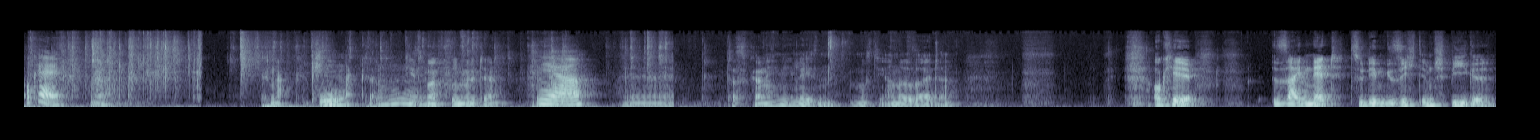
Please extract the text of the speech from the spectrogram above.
Okay. Ja. Knack. Knack. Oh, ja. Diesmal krümelt der. Ja. Das kann ich nicht lesen. Ich muss die andere Seite. Okay. Sei nett zu dem Gesicht im Spiegel.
